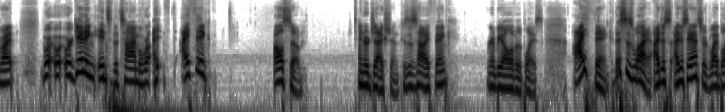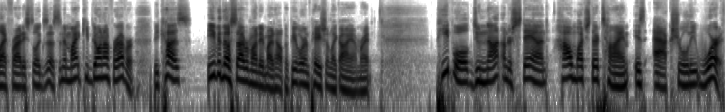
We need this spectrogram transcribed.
right? We're, we're getting into the time where I, I think also interjection because this is how I think. We're gonna be all over the place. I think this is why I just I just answered why Black Friday still exists, and it might keep going on forever because even though Cyber Monday might help, if people are impatient like I am, right? People do not understand how much their time is actually worth.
